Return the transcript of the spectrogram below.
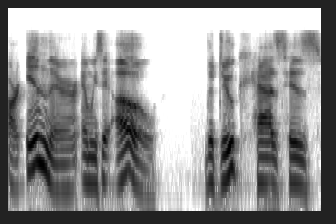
are in there and we say, "Oh, the Duke has his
